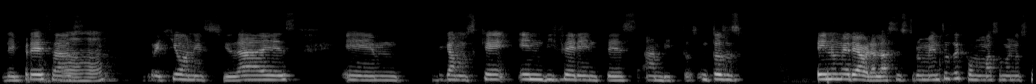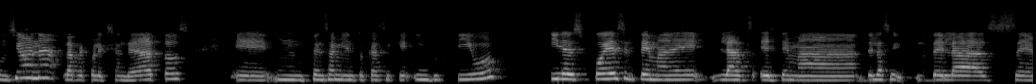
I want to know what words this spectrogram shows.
de empresas, regiones, ciudades, em, digamos que en diferentes ámbitos. Entonces, enumeré ahora los instrumentos de cómo más o menos funciona, la recolección de datos, eh, un pensamiento casi que inductivo y después el tema de las, el tema de las, de las eh,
